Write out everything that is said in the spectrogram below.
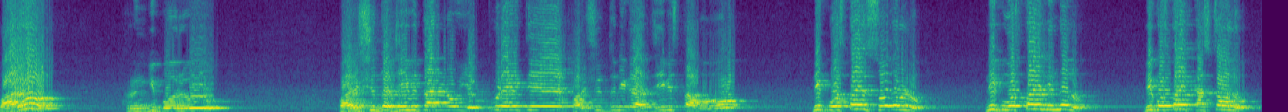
వారు కృంగిపోరు. పరిశుద్ధ జీవితాన్ని నువ్వు ఎప్పుడైతే పరిశుద్ధునిగా జీవిస్తావో నీకు వస్తాయి సోదరులు నీకు వస్తాయి నిందలు నీకు వస్తాయి కష్టాలు.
